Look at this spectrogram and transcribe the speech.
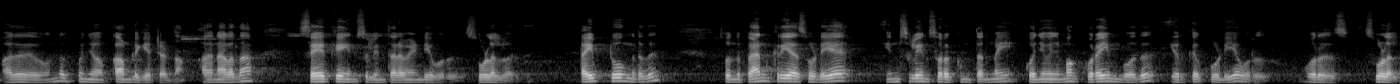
அது வந்து கொஞ்சம் காம்ப்ளிகேட்டட் தான். அதனால தான் செயற்கை இன்சுலின் தர வேண்டிய ஒரு சூழல் வருது. டைப் டூங்கிறது ஸோ இந்த பேன்க்ரியாஸுடைய இன்சுலின் சுரக்கும் தன்மை கொஞ்சம் கொஞ்சமாக குறையும் போது இருக்கக்கூடிய ஒரு ஒரு சூழல்.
